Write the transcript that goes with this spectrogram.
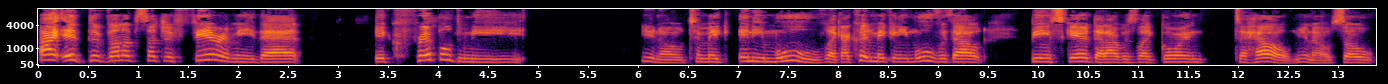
I it developed such a fear in me that it crippled me, you know, to make any move. Like I couldn't make any move without being scared that I was like going to hell, you know. So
